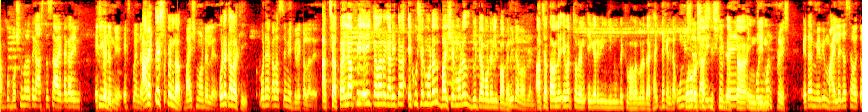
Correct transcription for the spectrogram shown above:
আব্বু বসুন্ধরা থেকে আসতেছে আরেকটা গাড়ি এক্সপ্লেন্ডার নিয়ে এক্সপ্লেন্ডার আরেকটা স্প্লেন্ডার বাইশ মডেলের। ওটা কালার কি? ওটা কালার সেমি গ্রে কালারের আচ্ছা তাইলে আপনি এই কালারের গাড়িটা একুশের মডেল বাইশের মডেল দুইটা মডেলই পাবেন। দুইটা পাবেন। আচ্ছা তাহলে এবার চলেন এই গাড়ির ইঞ্জিন রুমটা একটু ভালো করে দেখাই। দেখেন এটা 1500 উনিশের গাড়ি হিসেবে একটা কি ফ্রেশ এটা মেবি মাইলেজ আছে হয়তো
